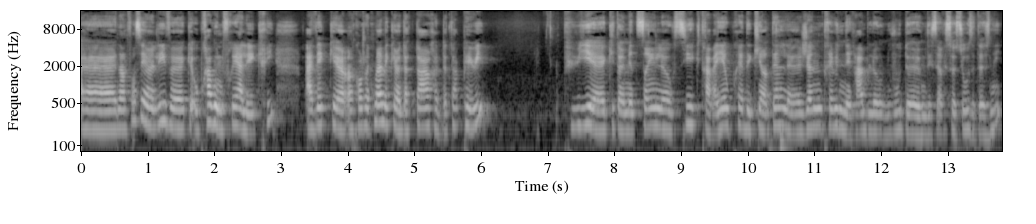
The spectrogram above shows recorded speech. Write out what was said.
Euh, dans le fond, c'est un livre que Oprah Winfrey a écrit avec, en conjointement avec un docteur, le docteur Perry puis qui est un médecin là aussi, qui travaillait auprès des clientèles jeunes très vulnérables au niveau de, des services sociaux aux États-Unis.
